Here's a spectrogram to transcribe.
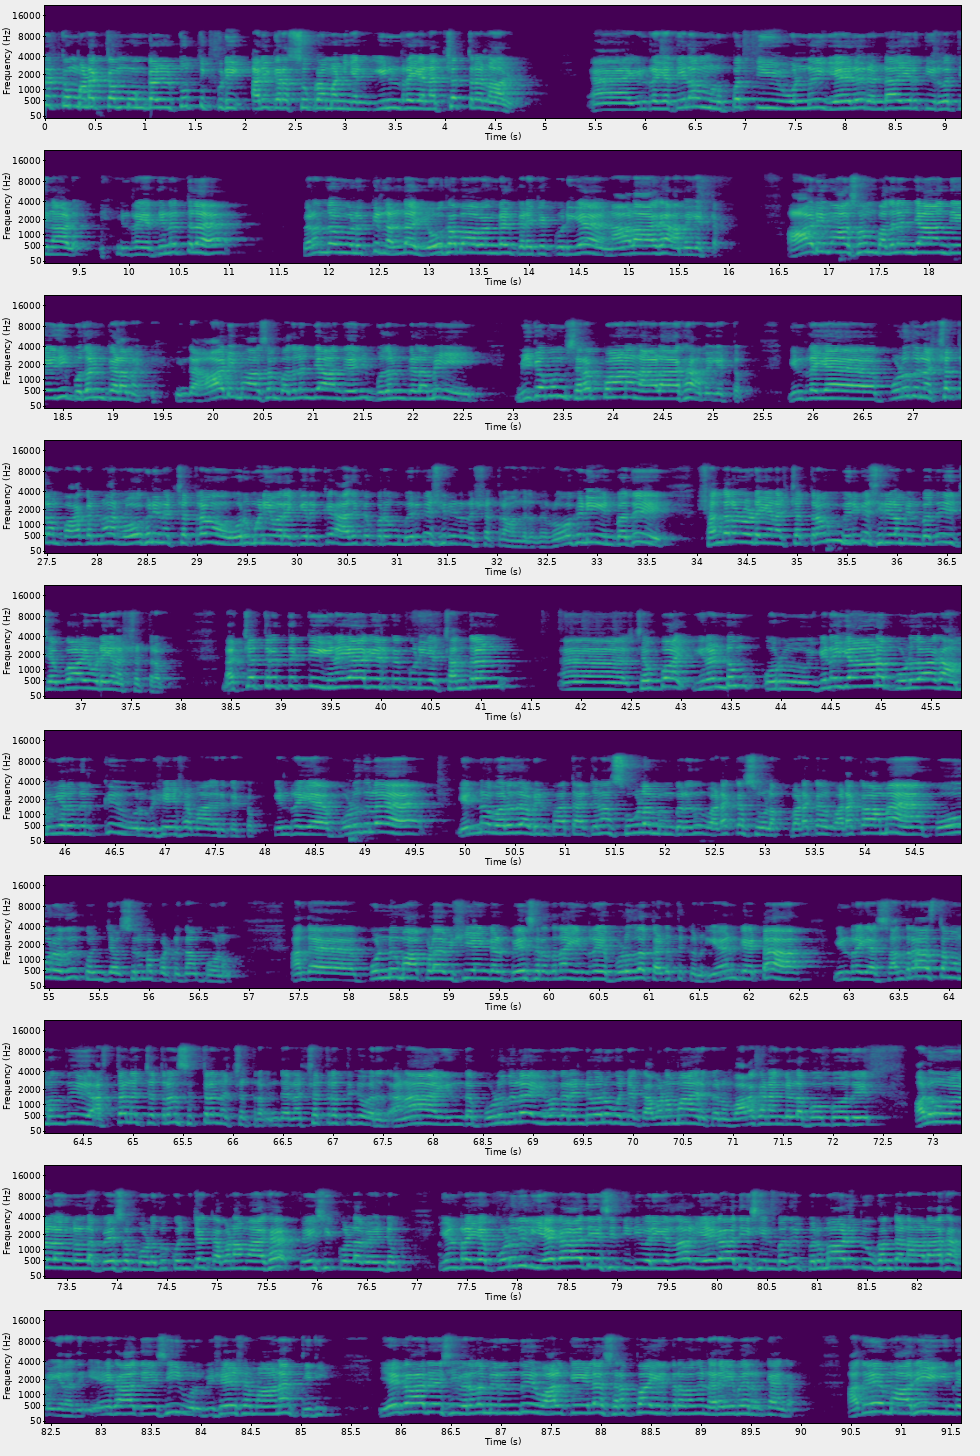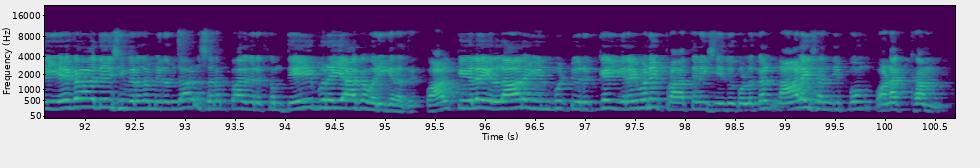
வணக்கம். உங்கள் தூத்துக்குடி அரிகர சுப்பிரமணியன் இன்றைய நட்சத்திர நாள். இன்றைய தினம் முப்பத்தி ஒன்று ஏழு ரெண்டாயிரத்தி இருபத்தி நாலு. இன்றைய தினத்தில் பிறந்தவங்களுக்கு நல்ல யோகபாவங்கள் கிடைக்கக்கூடிய நாளாக அமையட்டும். ஆடி மாதம் பதினஞ்சாம் தேதி புதன்கிழமை. இந்த ஆடி மாதம் பதினஞ்சாம் தேதி புதன்கிழமை மிகவும் சிறப்பான நாளாக அமையட்டும். இன்றைய பொழுது நட்சத்திரம் பார்க்கணும்னா ரோகிணி நட்சத்திரம் ஒரு மணி வரைக்கும் இருக்குது அதுக்கு பிறகு மிருகசீரிட நட்சத்திரம் வந்துடுது. ரோகிணி என்பது சந்திரனுடைய நட்சத்திரம் மிருகசீரிடம் என்பது செவ்வாயுடைய நட்சத்திரம். நட்சத்திரத்துக்கு இணையாக இருக்கக்கூடிய சந்திரன் செவ்வாய் இரண்டும் ஒரு இணையான பொழுதாக அமைகிறதற்கு ஒரு விசேஷமாக இருக்கட்டும். இன்றைய பொழுதில் என்ன வருது அப்படின்னு பார்த்தாச்சுன்னா சூளம் என்கிறது வடக்க சூளம். வடக்க வடக்காமல் போகிறது கொஞ்சம் சிரமப்பட்டு தான் போகணும். அந்த பொண்ணு மாப்பிள்ளை விஷயங்கள் பேசுகிறதுனா இன்றைய பொழுதில் தடுத்துக்கணும். ஏன்னு கேட்டால் இன்றைய சந்திராஸ்தமம் வந்து அஸ்த நட்சத்திரம் சித்திர நட்சத்திரம். இந்த நட்சத்திரத்துக்கு வருது. ஆனால் இந்த பொழுதில் இவங்க ரெண்டு பேரும் கொஞ்சம் கவனமாக இருக்கணும். வாகனங்களில் போகும்போது அலுவலகங்களில் பேசும் பொழுது கொஞ்சம் கவனமாக பேசிக்கொள்ள வேண்டும். இன்றைய பொழுதில் ஏகாதேசி திதி வருகிறதால் ஏகாதேசி என்பது பெருமாளுக்கு உகந்த நாளாக அமைகிறது. ஏகாதேசி ஒரு விசேஷமான திதி. ஏகாதேசி விரதம் இருந்து வாழ்க்கையில் சிறப்பாக இருக்கிறவங்க நிறைய பேர் இருக்காங்க. அதே மாதிரி இந்த ஏகாதேசி விரதம் இருந்தால் சிறப்பாக இருக்கும். தேய்பிரையாக வருகிறது. வாழ்க்கையில் எல்லாரும் இன்புட்டு இருக்க இறைவனை பிரார்த்தனை செய்து கொள்ளுங்கள். நாளை சந்திப்போம். வணக்கம்.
